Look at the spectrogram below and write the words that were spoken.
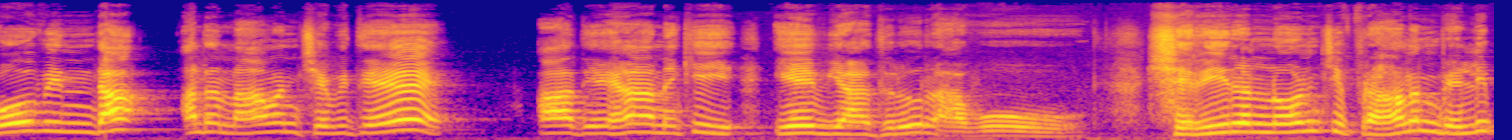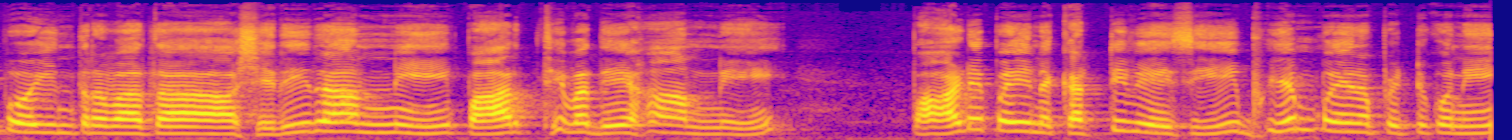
గోవింద అన్న నామం చెబితే ఆ దేహానికి ఏ వ్యాధులు రావు. శరీరంలోంచి ప్రాణం వెళ్ళిపోయిన తర్వాత ఆ శరీరాన్ని పార్థివ దేహాన్ని పాడెపైన కట్టివేసి భుజం పైన పెట్టుకొని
